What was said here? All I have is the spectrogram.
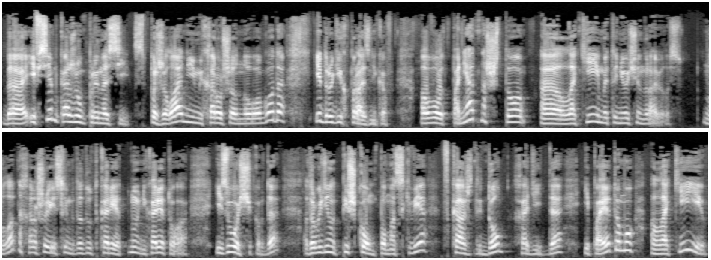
да, и всем каждому приноси с пожеланиями хорошего Нового года и других праздников. А вот понятно, что э, лакеям это не очень нравилось. Ну ладно, хорошо, если им дадут карет, ну не карету, а извозчиков, да, а другое дело пешком по Москве в каждый дом ходить, да, и поэтому лакеи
